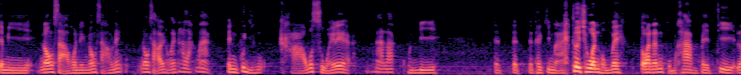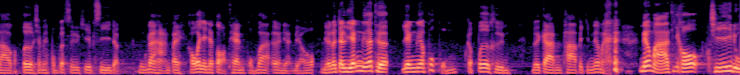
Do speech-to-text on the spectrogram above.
จะมีน้องสาวคนหนึ่งน้องสาวเนี่ยน้องสาวไอ้น้อยน่ารักมาก เป็นผู้หญิงขาวสวยเลยอะน่ารักหุ่นดี แต่แต่แต่เธอกินหมา เธอชวนผมไป ตอนนั้นผมข้ามไปที่ลาวกับเปอร์ใช่ไหมผมก็ซื้อ KFC จากมุกดาหารไปเขาก็อยากจะตอบแทนผมว่าเออเนี่ยเดี๋ยวเดี๋ยวเราจะเลี้ยงเนื้อเธอเลี้ยงเนื้อพวกผมกับเปอร์คืน โดยการพาไปกินเนื้อหมา เนื้อหมาที่เขาชี้ให้ดู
